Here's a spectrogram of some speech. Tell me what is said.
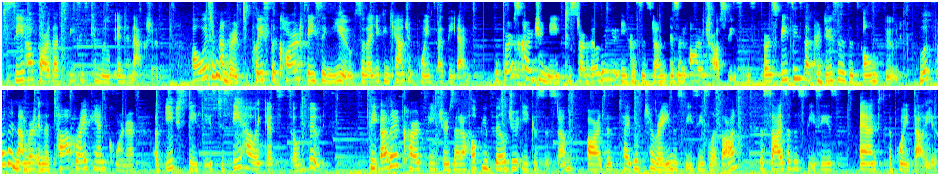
to see how far that species can move in an action. Always remember to place the card facing you so that you can count your points at the end. The first card you need to start building your ecosystem is an autotroph species, or a species that produces its own food. Look for the number in the top right-hand corner of each species to see how it gets its own food. The other card features that'll help you build your ecosystem are the type of terrain the species live on, the size of the species, and the point value.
